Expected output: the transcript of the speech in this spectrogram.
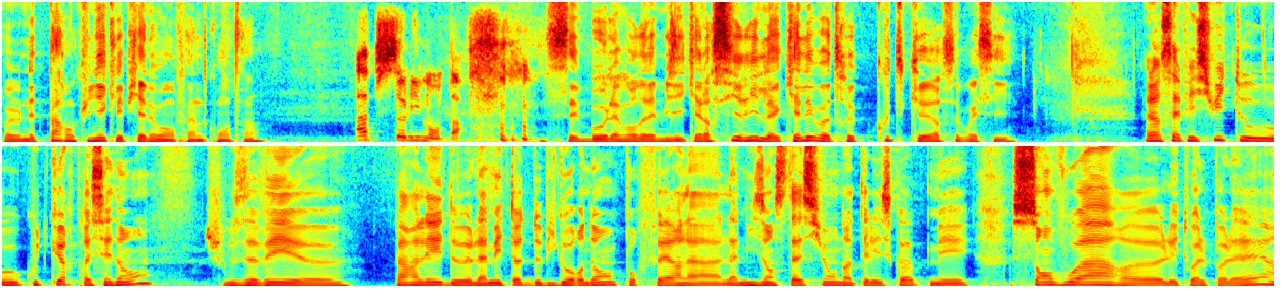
vous n'êtes pas rancunier avec les pianos en fin de compte. Hein Absolument pas. C'est beau l'amour de la musique. Alors Cyril, quel est votre coup de cœur ce mois-ci? Alors ça fait suite au coup de cœur précédent. Je vous avais euh, parlé de la méthode de Bigordan pour faire la, mise en station d'un télescope, mais sans voir euh, l'étoile polaire.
